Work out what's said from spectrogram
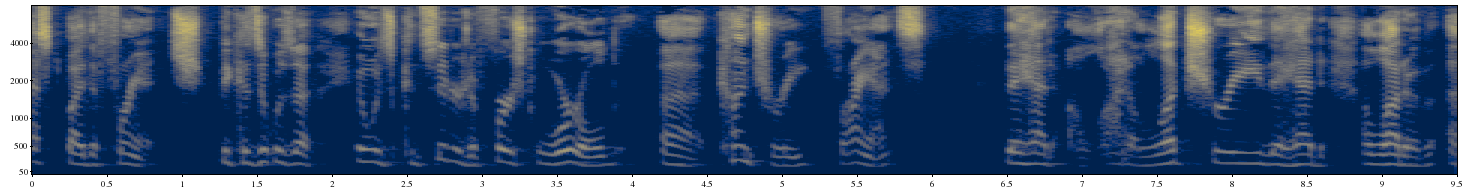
asked by the French because it was a it was considered a first world uh, country, France. They had a lot of luxury. They had a lot of uh,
